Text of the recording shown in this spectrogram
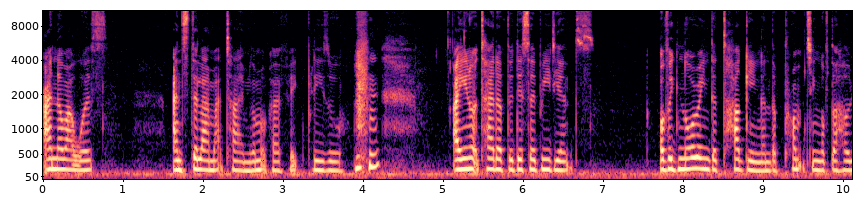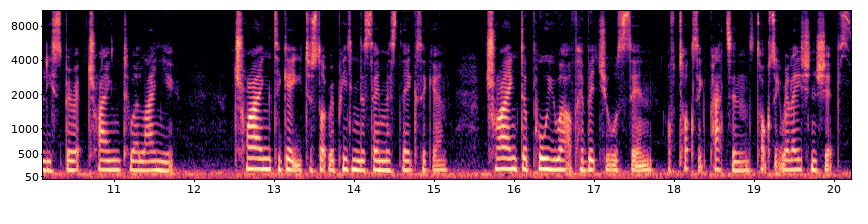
I know I was, and still I'm at times. I'm not perfect, please all. Are you not tired of the disobedience? Of ignoring the tugging and the prompting of the Holy Spirit trying to align you? Trying to get you to stop repeating the same mistakes again? Trying to pull you out of habitual sin, of toxic patterns, toxic relationships?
